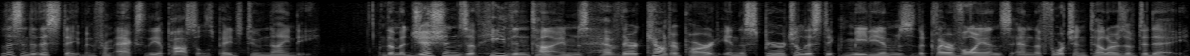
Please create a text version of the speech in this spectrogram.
Listen to this statement from Acts of the Apostles, page 290. The magicians of heathen times have their counterpart in the spiritualistic mediums, the clairvoyants, and the fortune tellers of today.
